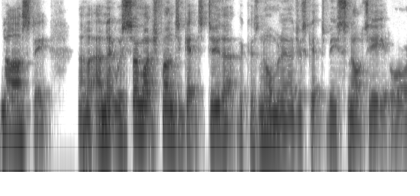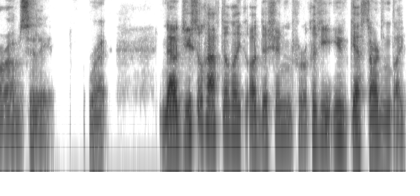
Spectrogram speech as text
nasty. And, and it was so much fun to get to do that because normally I just get to be snotty or um, silly. Right. Now, do you still have to like audition for? Because you you've guest starred in like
